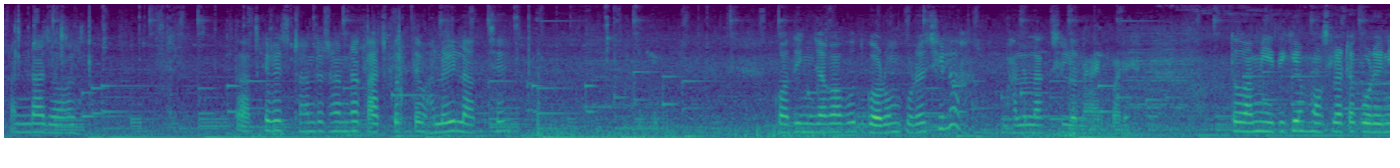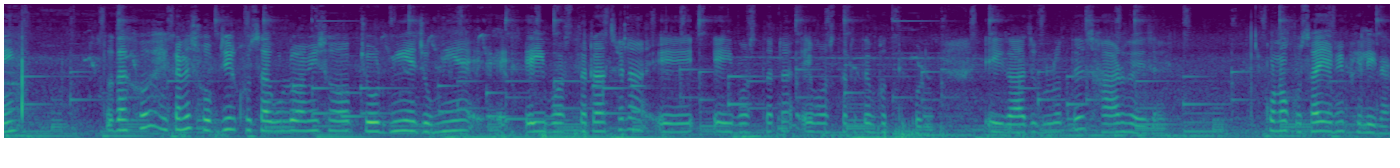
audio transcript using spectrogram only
ঠান্ডা জল। তো আজকে বেশ ঠান্ডা ঠান্ডা কাজ করতে ভালোই লাগছে। কদিন যাবাবত গরম পড়েছিল, ভালো লাগছিল না একবারে। তো আমি এদিকে মশলাটা করে নিই। তো দেখো, এখানে সবজির খোসাগুলো আমি সব জমিয়ে জমিয়ে এই বস্তাটা আছে না এই বস্তাটা, এই বস্তাটাতে ভর্তি করি। এই গাছগুলোতে সার হয়ে যায়। কোনো খোসাই আমি ফেলি না।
